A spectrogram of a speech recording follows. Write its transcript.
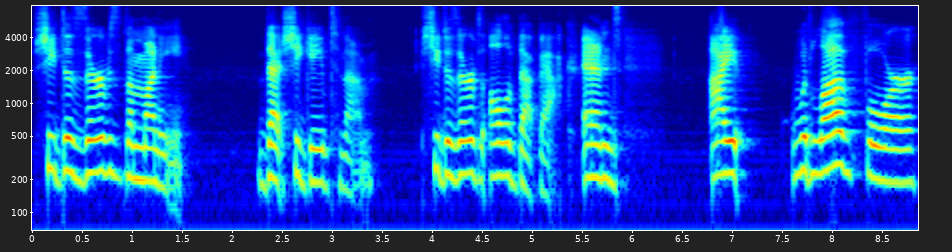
She deserves the money that she gave to them. She deserves all of that back. And I would love for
